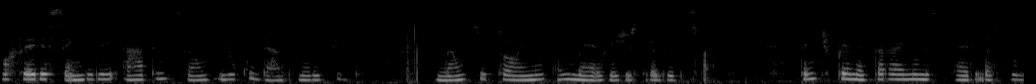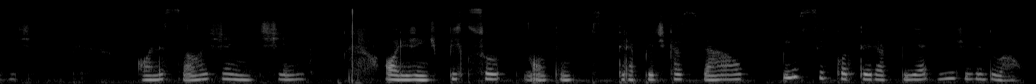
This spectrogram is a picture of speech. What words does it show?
oferecendo-lhe a atenção e o cuidado merecido. Não se torne um mero registrador dos fatos. Tente penetrar no mistério da sua origem. Olha só, gente. Olha, gente, pixo... não tem terapia de casal, psicoterapia individual,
